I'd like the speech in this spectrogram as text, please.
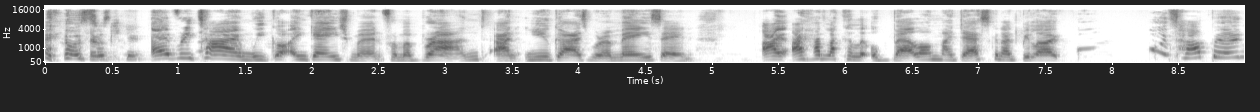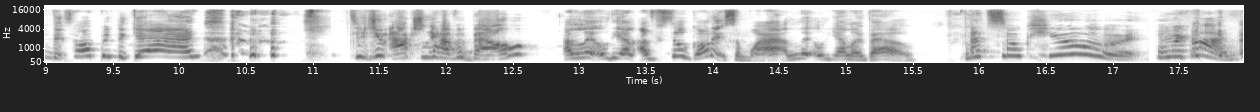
It was so just cute. every time we got engagement from a brand and you guys were amazing. I, I had like a little bell on my desk and I'd be like, oh, it's happened. It's happened again. Did you actually have a bell? A little yellow. I've still got it somewhere. A little yellow bell. That's so cute. Oh my God.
